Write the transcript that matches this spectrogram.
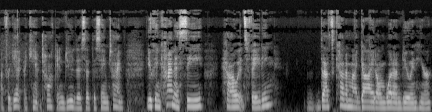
I forget, I can't talk and do this at the same time. You can kind of see how it's fading. That's kind of my guide on what I'm doing here.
